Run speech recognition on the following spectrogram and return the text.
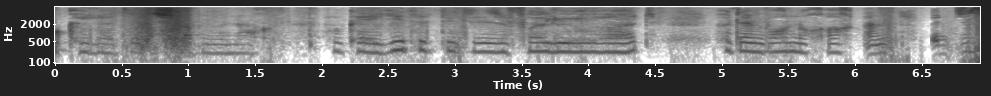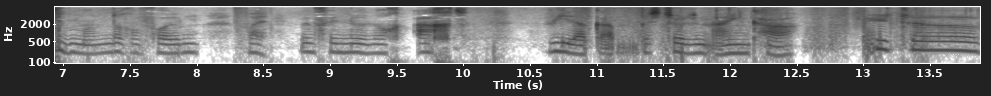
Okay, Leute, jetzt starten wir noch. Okay, jeder, der diese Folge hört, hört einfach noch acht an, äh, sieben andere Folgen, weil mir fehlen nur noch acht Wiedergaben bis zu den 1K. Bitte.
